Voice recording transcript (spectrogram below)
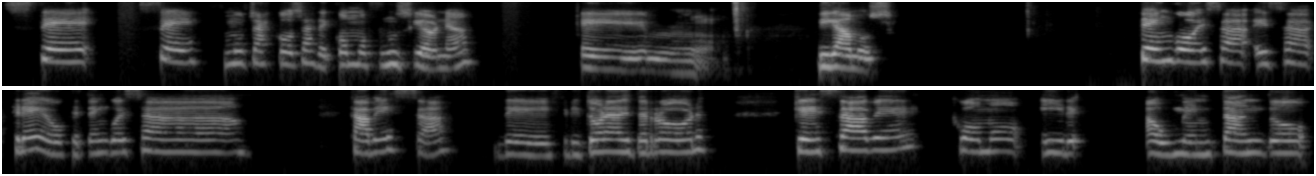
sé, sé muchas cosas de cómo funciona, em, digamos, tengo esa, esa, creo que tengo esa cabeza de escritora de terror que sabe cómo ir aumentando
